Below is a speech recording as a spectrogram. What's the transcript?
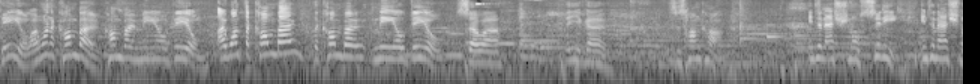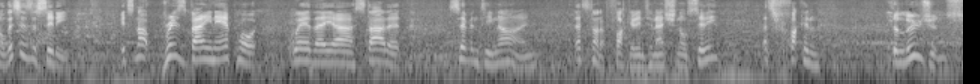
deal. I want a combo combo meal deal. I want the combo the combo meal deal. So uh, there you go. This is Hong Kong, international city, international. This is a city. It's not Brisbane Airport where they uh, start at 79 that's not a fucking international city. That's fucking delusions.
